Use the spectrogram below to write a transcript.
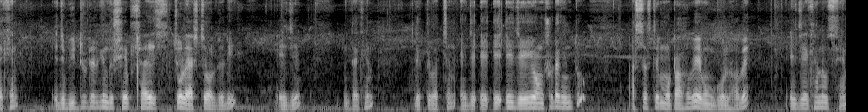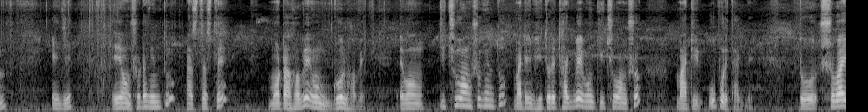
দেখেন, এই যে বিটরুটের কিন্তু শেপ সাইজ চলে আসছে অলরেডি এই যে, দেখেন, দেখতে পাচ্ছেন, এই যে এই যে, এই অংশটা কিন্তু আস্তে আস্তে মোটা হবে এবং গোল হবে। এই যে, এখানেও সেম এই যে, এই অংশটা কিন্তু আস্তে আস্তে মোটা হবে এবং গোল হবে। এবং কিছু অংশ কিন্তু মাটির ভিতরে থাকবে এবং কিছু অংশ মাটির উপরে থাকবে। তো সবাই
